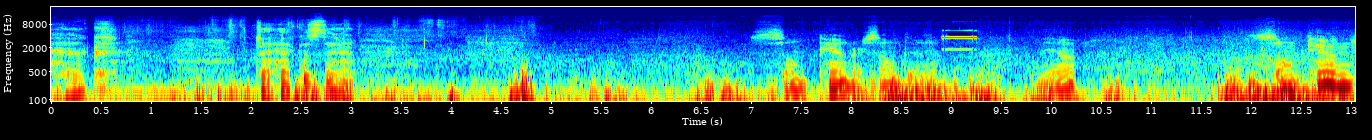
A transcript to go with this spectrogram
heck? What the heck is that? Some pin or something. Yeah. Some pin.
